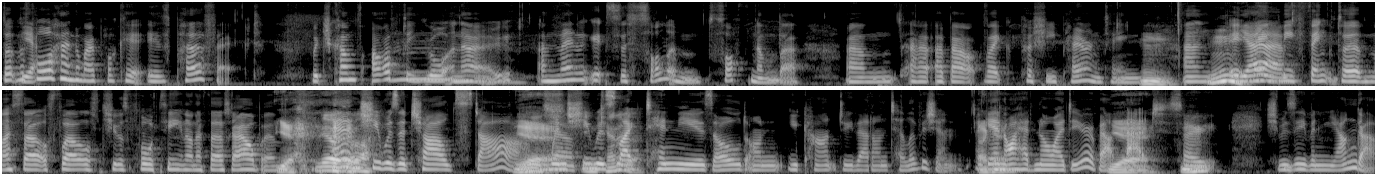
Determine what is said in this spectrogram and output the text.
But the Yeah. forehand in my pocket is perfect, which comes after your no, and then it's this solemn, soft number um, uh, about like pushy parenting, and it Yeah. made me think to myself, well, she was fourteen on her first album. Yeah, Yeah, And right. she was a child star Yeah. when she In was Canada. like 10 years old on You Can't Do That on Television. Again, Okay. I had no idea about Yeah. that. So she was even younger.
